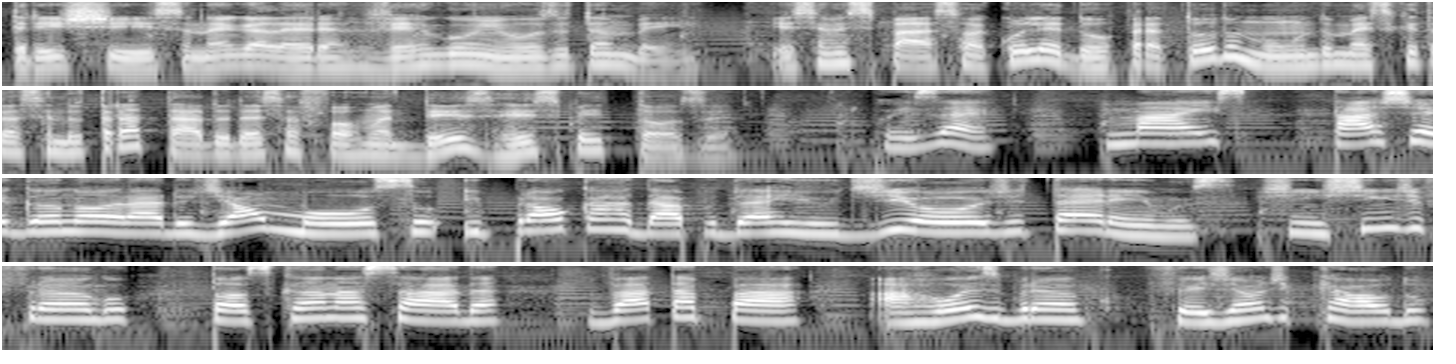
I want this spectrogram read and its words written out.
Triste isso, né, galera? Vergonhoso também. Esse é um espaço acolhedor para todo mundo, mas que está sendo tratado dessa forma desrespeitosa. Pois é, mas Tá chegando o horário de almoço e para o cardápio do RU de hoje teremos chinchim de frango, toscana assada, vatapá, arroz branco, feijão de caldo,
